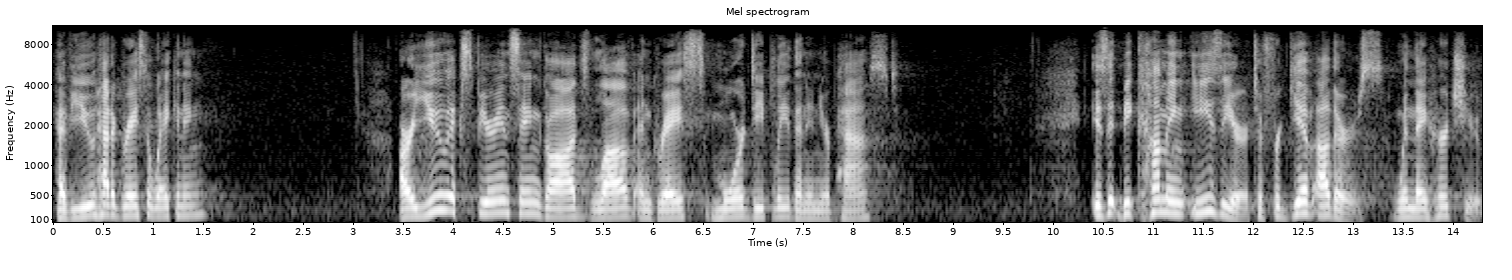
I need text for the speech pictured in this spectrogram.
Have you had a grace awakening? Are you experiencing God's love and grace more deeply than in your past? Is it becoming easier to forgive others when they hurt you?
